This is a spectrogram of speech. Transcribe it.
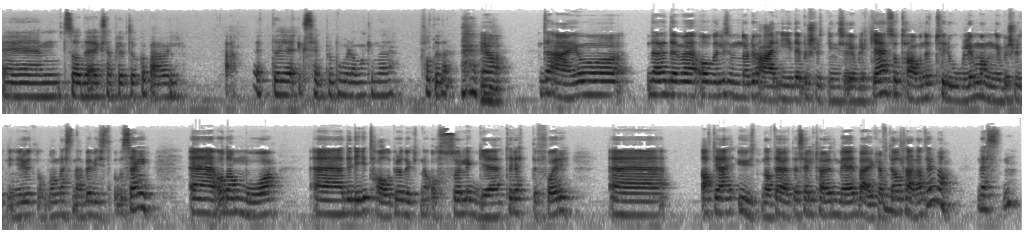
Eh, så det eksempelet vi tok opp, er vel ja, et eksempel på hvordan man kunne få til det. ja, det er jo det er det med, og liksom Når du er i det beslutningsøyeblikket, så tar man utrolig mange beslutninger uten at man nesten er bevisst på det selv. Eh, og da må eh, de digitale produktene også legge til rette for eh, at jeg uten at jeg vet det selv, tar et mer bærekraftig alternativ. da, Nesten.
